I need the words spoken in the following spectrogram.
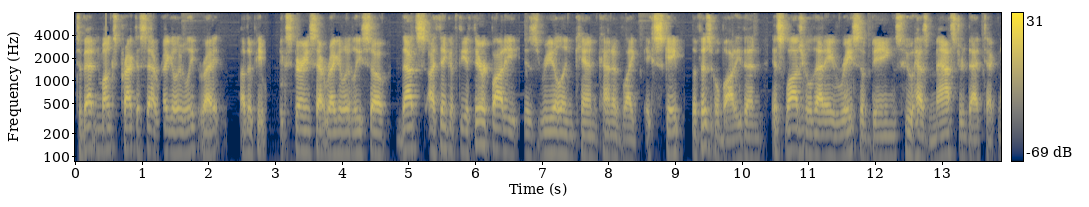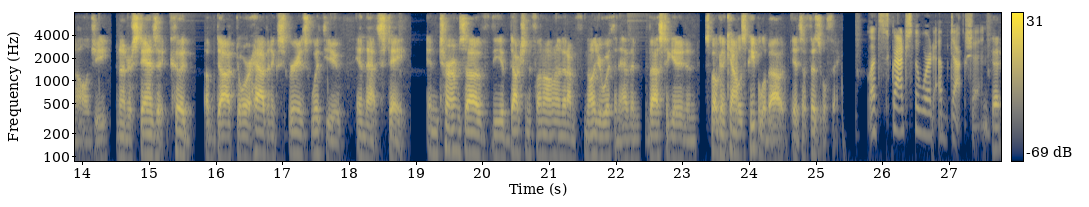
Tibetan monks practice that regularly, right? Other people experience that regularly. So that's, I think, if the etheric body is real and can kind of like escape the physical body, then it's logical that a race of beings who has mastered that technology and understands it could abduct or have an experience with you in that state in terms of the abduction phenomenon that I'm familiar with and have investigated and spoken to countless people about, it's a physical thing let's scratch the word abduction. Okay.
